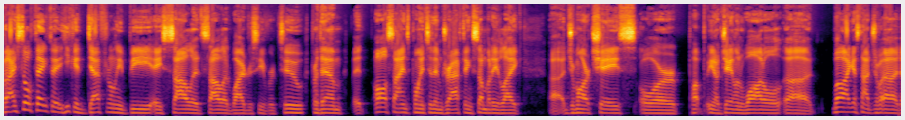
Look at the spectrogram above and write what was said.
But I still think that he could definitely be a solid, solid wide receiver too for them. It, all signs point to them drafting somebody like uh, Ja'Marr Chase or you know Jaylen Waddle. Uh, well, I guess not uh,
